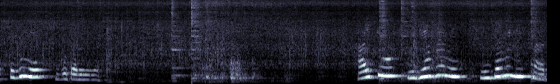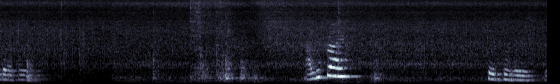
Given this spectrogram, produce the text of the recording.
একটা ঝিঙে গোটা রয়ে গেছে। হাই টু মিডিয়াম ফ্লেমে তিন চার মিনিট নাড়াচাড়া করে দেবো আলু প্রায় সেদ্ধ হয়ে এসছে।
